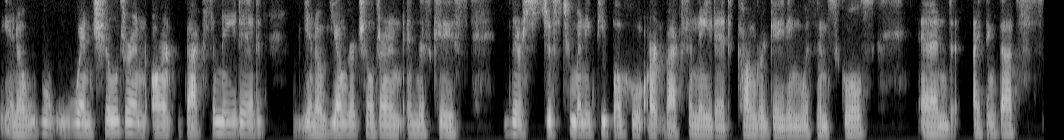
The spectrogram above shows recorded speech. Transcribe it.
you know, when children aren't vaccinated, you know, younger children in this case, there's just too many people who aren't vaccinated congregating within schools. And I think that's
